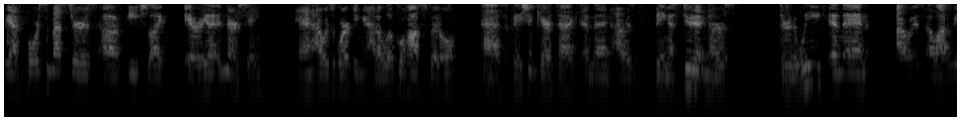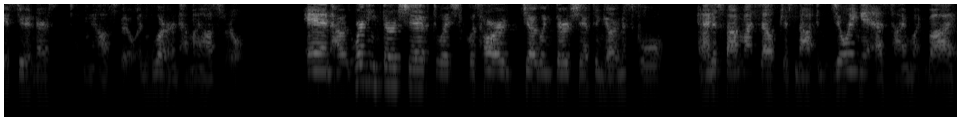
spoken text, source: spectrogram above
We had four semesters of each like area in nursing, and I was working at a local hospital as a patient care tech, and then I was being a student nurse through the week, and then I was allowed to be a student nurse at my hospital and learn at my hospital. And I was working third shift, which was hard juggling third shift and going to school. And I just found myself just not enjoying it as time went by.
